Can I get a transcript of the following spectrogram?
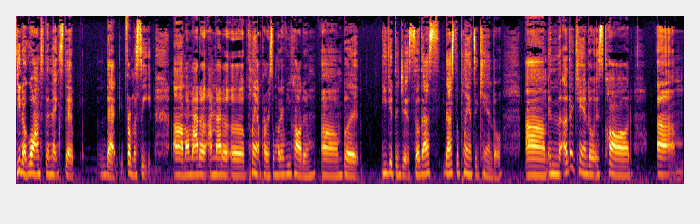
you know go on to the next step that from a seed. Um i'm not a i'm not a, a plant person whatever you call them. Um but you get the gist. So that's that's the planted candle. Um, and the other candle is called um,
